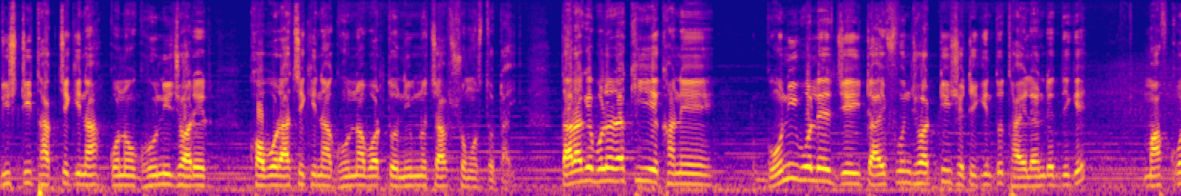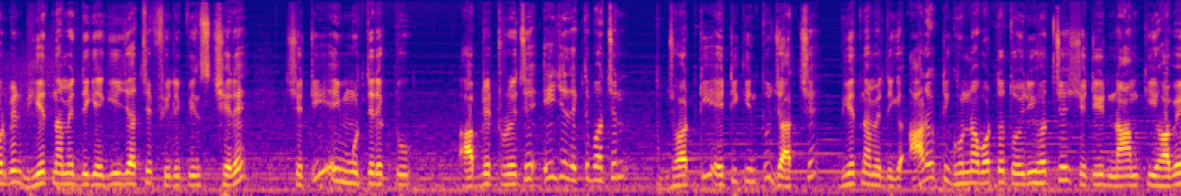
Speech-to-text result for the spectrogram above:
বৃষ্টি থাকছে কি না কোনো ঘূর্ণিঝড়ের খবর আছে কি না ঘূর্ণাবর্ত, নিম্নচাপ, সমস্তটাই। তার আগে বলে রাখি, এখানে গনি বলে যেই টাইফুন ঝড়টি, সেটি কিন্তু থাইল্যান্ডের দিকে, মাফ করবেন, ভিয়েতনামের দিকে এগিয়ে যাচ্ছে, ফিলিপিন্স ছেড়ে। সেটি এই মুহূর্তের একটু আপডেট রয়েছে। এই যে দেখতে পাচ্ছেন ঝড়টি, এটি কিন্তু যাচ্ছে। ভিয়েতনামের দিকে আরও একটি ঘূর্ণাবর্ত তৈরি হচ্ছে, সেটির নাম কি হবে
